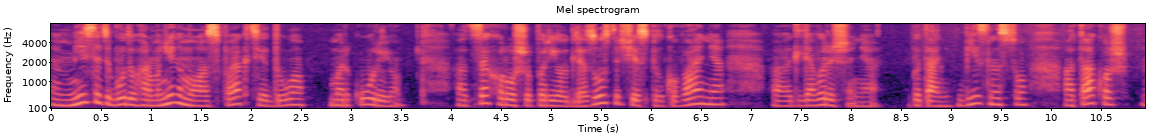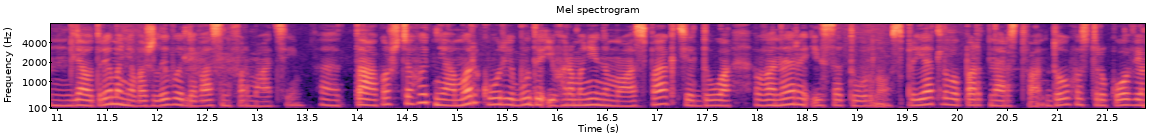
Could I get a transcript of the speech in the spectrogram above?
місяць буде в гармонійному аспекті до Меркурію. Це хороший період для зустрічі, спілкування, е, для вирішення питань бізнесу, а також для отримання важливої для вас інформації. Е, Також цього дня Меркурій буде і в гармонійному аспекті до Венери і Сатурну, сприятливе партнерство, довгострокові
